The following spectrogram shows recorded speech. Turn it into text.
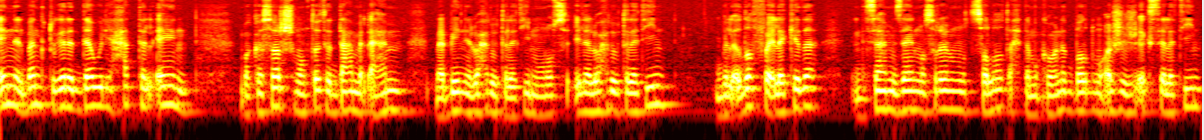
إن البنك التجاري الدولي حتى الآن مكسرش منطقة الدعم الأهم ما بين الواحد وتلاتين ونص إلى الواحد وتلاتين. بالإضافة إلى كده إن سهم زي المصرية للاتصالات إحدى مكونات برضو مؤشر EGX تلاتين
